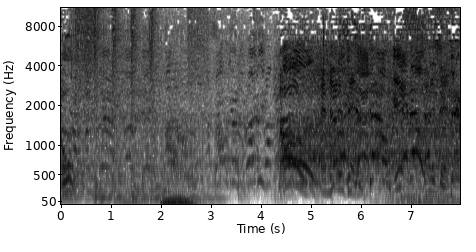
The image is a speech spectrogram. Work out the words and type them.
Ooh. Oh! And that is it. Down and out. That is it.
